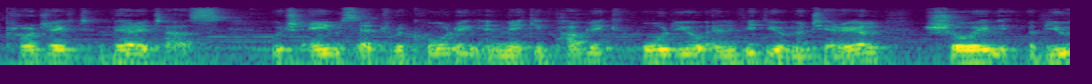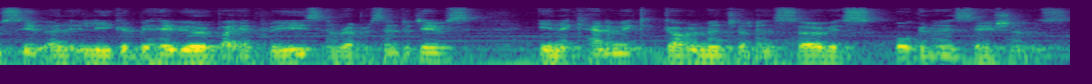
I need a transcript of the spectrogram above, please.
Project Veritas, which aims at recording and making public audio and video material showing abusive and illegal behavior by employees and representatives in academic, governmental, and service organizations.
